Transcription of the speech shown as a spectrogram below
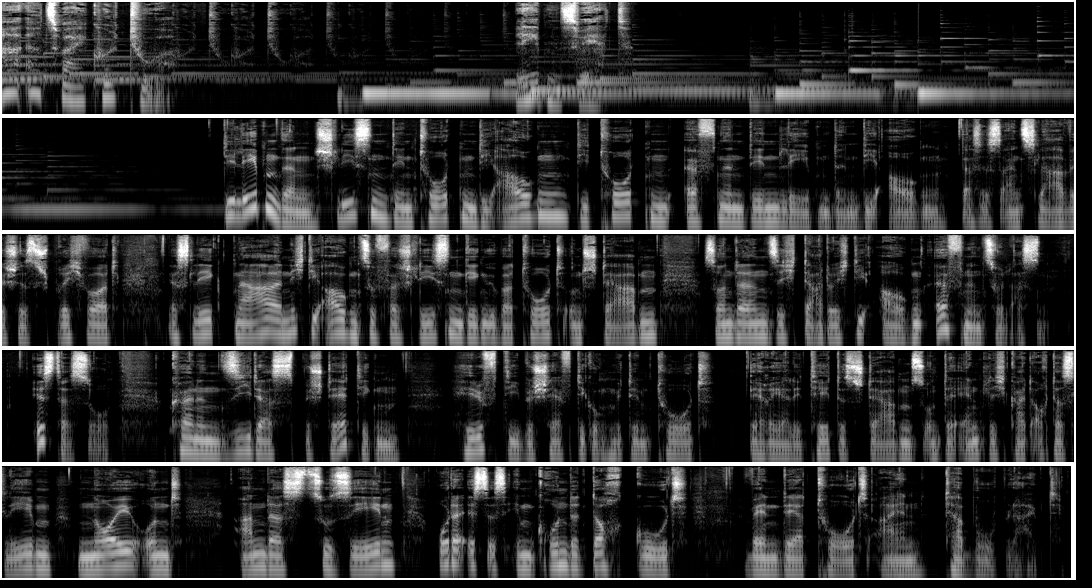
HR2 Kultur. Lebenswert. Die Lebenden schließen den Toten die Augen, die Toten öffnen den Lebenden die Augen. Das ist ein slawisches Sprichwort. Es legt nahe, nicht die Augen zu verschließen gegenüber Tod und Sterben, sondern sich dadurch die Augen öffnen zu lassen. Ist das so? Können Sie das bestätigen? Hilft die Beschäftigung mit dem Tod, der Realität des Sterbens und der Endlichkeit auch das Leben neu und anders zu sehen? Oder ist es im Grunde doch gut, wenn der Tod ein Tabu bleibt?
